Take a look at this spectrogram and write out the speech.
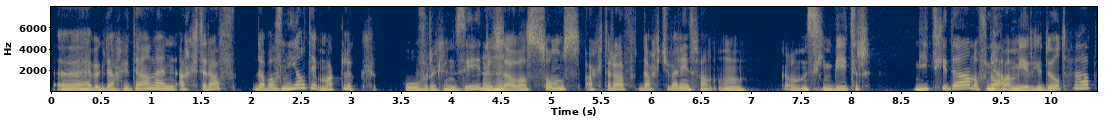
eh, heb ik dat gedaan. En achteraf, dat was niet altijd makkelijk, overigens. Dus Mhm. dat was soms, achteraf dacht je wel eens van, "Hmm, ik had het misschien beter niet gedaan of nog Ja. wat meer geduld gehad.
